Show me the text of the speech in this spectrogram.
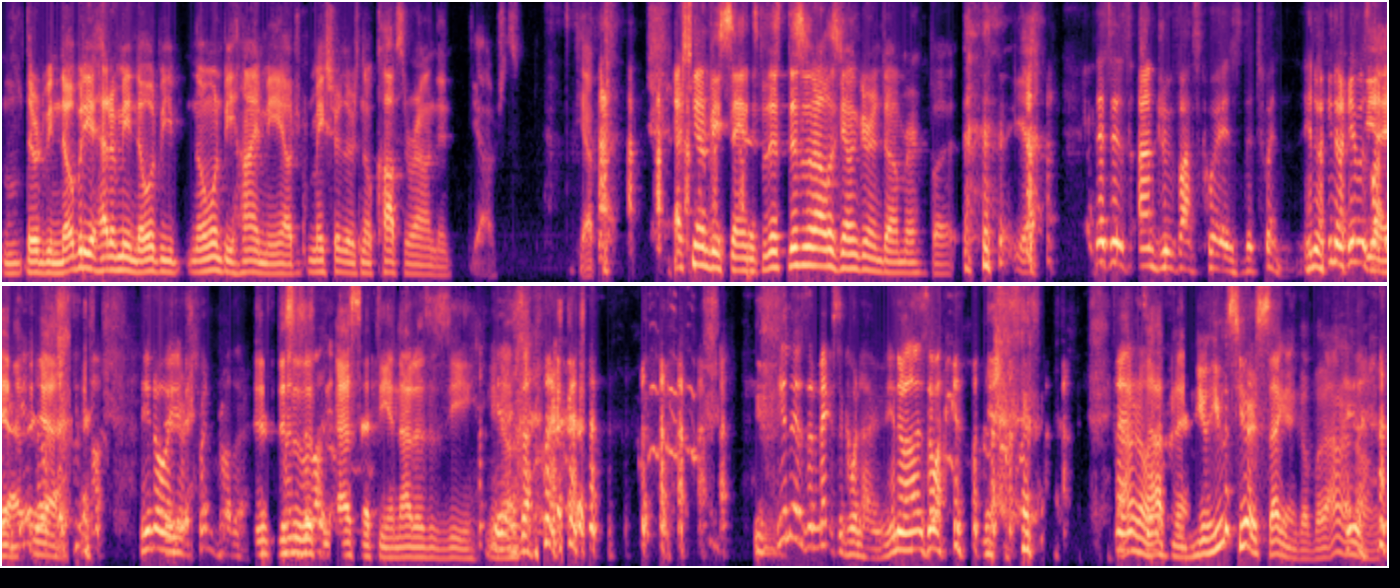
there would be nobody ahead of me, no would be no one behind me. I would make sure there's no cops around, and yeah, I would just yeah. I shouldn't be saying this, but this this is when I was younger and dumber. But yeah, This is Andrew Vasquez, the twin. You know, you know, he was Yeah, like, yeah, you know, yeah. you know, you know, your twin brother. this, this is with the an S at the end, not as a Z. You Yeah, know. exactly. he lives in Mexico now. You know, that's why. I don't know what So- happened. to him. He, he was here a second ago, but I don't know.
